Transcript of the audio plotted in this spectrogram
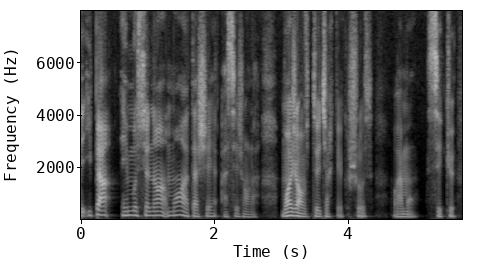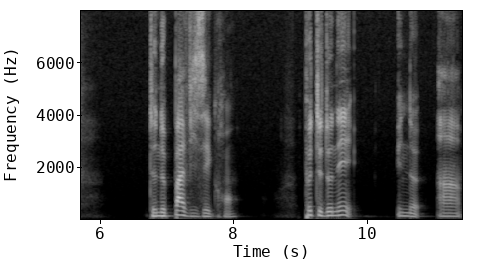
es hyper émotionnellement attaché à ces gens-là. Moi, j'ai envie de te dire quelque chose, vraiment, c'est que de ne pas viser grand peut te donner un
